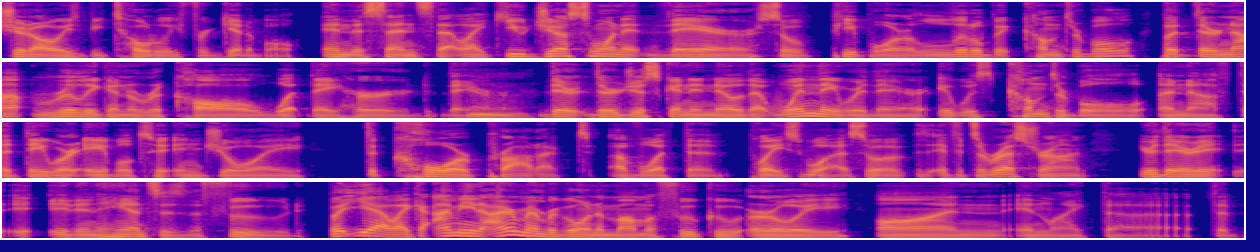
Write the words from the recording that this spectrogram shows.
should always be totally forgettable in the sense that like you just want it there so people are a little bit comfortable but they're not really going to recall what they heard there Mm. they're they're just going to know that when they were there it was comfortable enough that they were able to enjoy the core product of what the place was so if, it's a restaurant you're there it, it enhances the food but yeah like i mean i remember going to Mama Momofuku early on in like the the,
